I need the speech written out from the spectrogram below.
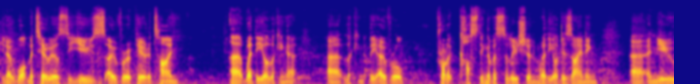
you know, what materials to use over a period of time, uh, whether you're looking at uh, looking at the overall product costing of a solution, whether you're designing uh, a new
